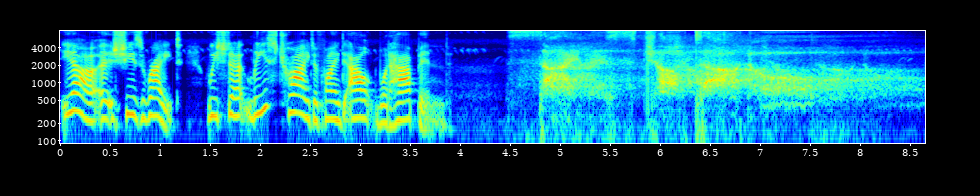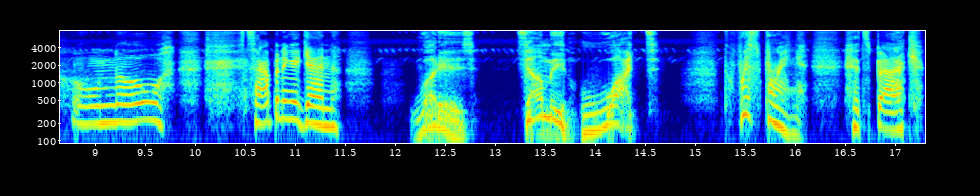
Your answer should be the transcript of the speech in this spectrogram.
Yeah, uh, she's right. We should at least try to find out what happened. Silas Jaltano. Oh no. It's happening again. What is? Tell me what? The whispering. It's back.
